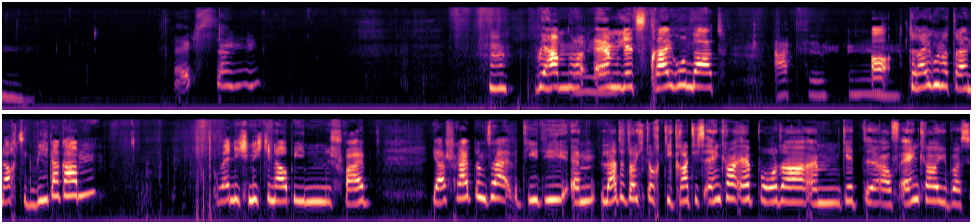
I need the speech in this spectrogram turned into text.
Hm. Hm. Wir haben ähm, jetzt 300, Apfel. Mm. äh, 383 Wiedergaben. Wenn ich nicht genau bin, schreibt. Ja, schreibt uns äh, die, die, ähm, ladet euch doch die gratis Anchor App oder ähm, geht äh, auf Anchor übers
